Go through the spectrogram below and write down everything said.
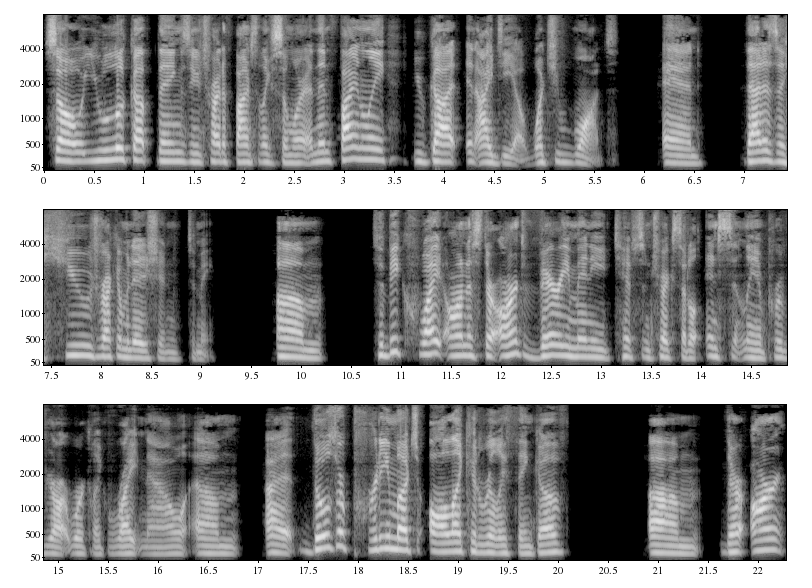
So you look up things and you try to find something similar. And then finally, you got an idea, what you want. And that is a huge recommendation to me. Um, to be quite honest, there aren't very many tips and tricks that'll instantly improve your artwork like right now. Um, uh, those are pretty much all I could really think of. Um, there aren't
